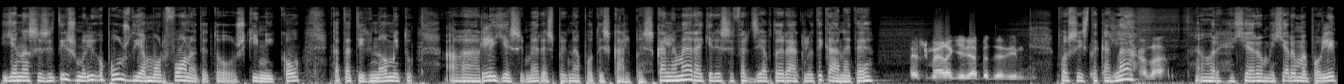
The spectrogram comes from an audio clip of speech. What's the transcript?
για να συζητήσουμε λίγο πώς διαμορφώνεται το σκηνικό κατά τη γνώμη του λίγες ημέρες πριν από τις κάλπες. Καλημέρα κύριε Σεφερτζή από το Ηράκλειο, τι κάνετε; Καλημέρα κυρία Πεντεδίμου. Πώς είστε καλά; καλά; Ωραία, χαίρομαι, χαίρομαι πολύ.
